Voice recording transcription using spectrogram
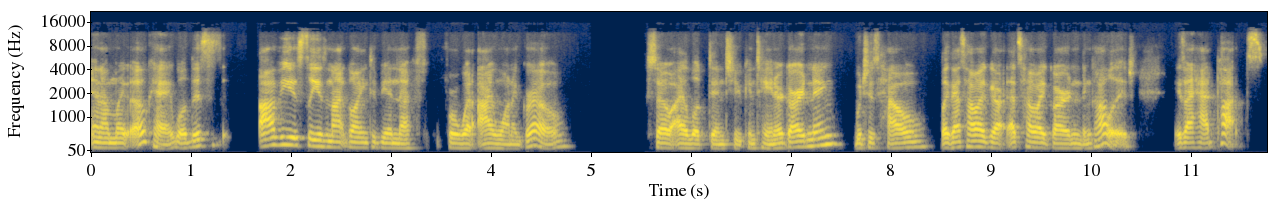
and I'm like, okay, well, this obviously is not going to be enough for what I want to grow. So I looked into container gardening, which is how like that's how I got that's how I gardened in college. Is I had pots,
